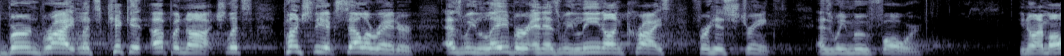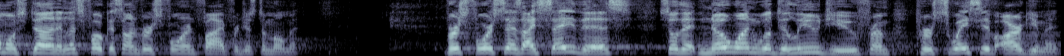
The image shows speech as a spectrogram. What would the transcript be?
burn bright. Let's kick it up a notch. Let's punch the accelerator as we labor and as we lean on Christ for his strength as we move forward. You know, I'm almost done, and let's focus on verse 4 and 5 for just a moment. Verse 4 says, I say this so that no one will delude you from persuasive argument.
